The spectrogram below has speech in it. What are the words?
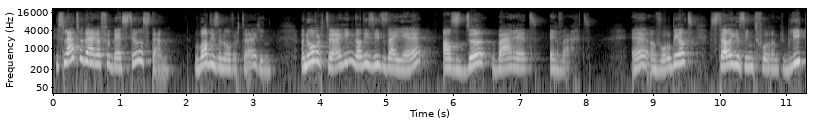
Dus laten we daar even bij stilstaan. Wat is een overtuiging? Een overtuiging, dat is iets dat jij als de waarheid ervaart. een voorbeeld, stel je zingt voor een publiek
